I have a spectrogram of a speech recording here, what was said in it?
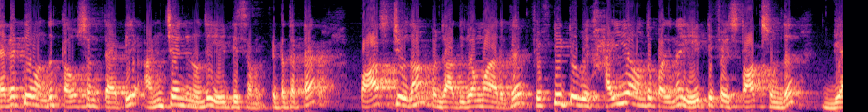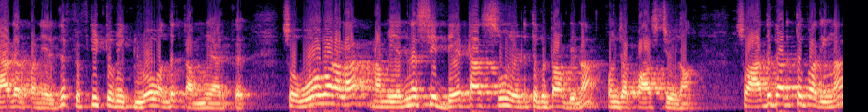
negative வந்து தௌசண்ட் தேர்ட்டி அன்சேஞ்ச் வந்து எயிட்டி செவன் கிட்டத்தட்ட பாசிட்டிவ் தான் கொஞ்சம் அதிகமாக இருக்கு. ஃபிஃப்டி டூ வீக் ஹையாக வந்து பார்த்தீங்கன்னா எயிட்டி ஃபைவ் ஸ்டாக்ஸ் வந்து கேதர் பண்ணியிருக்கு. ஃபிஃப்டி டூ வீக் லோ வந்து கம்மியாக இருக்கு. ஸோ ஓவராலாக நம்ம என்எஸ்சி டேட்டாஸும் எடுத்துக்கிட்டோம் அப்படின்னா கொஞ்சம் பாசிட்டிவ் தான். ஸோ அதுக்கு அடுத்து பார்த்தீங்கன்னா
